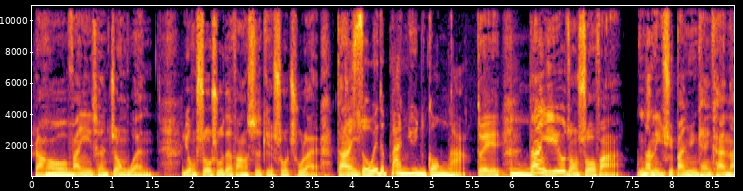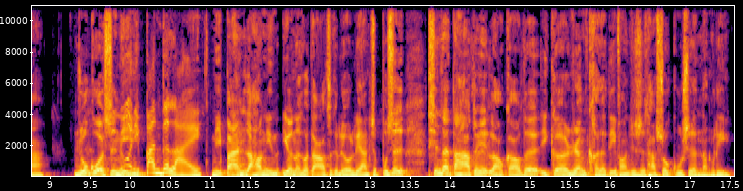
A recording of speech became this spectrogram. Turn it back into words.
然后翻译成中文，嗯、用说书的方式给说出来。当然，所谓的搬运工啦，对，嗯、当然也有种说法，那你去搬运看看呐、啊。如果是你，如果你搬得来，你搬，然后你又能够达到这个流量，这不是现在大家对老高的一个认可的地方，就是他说故事的能力。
